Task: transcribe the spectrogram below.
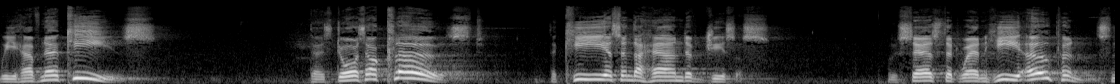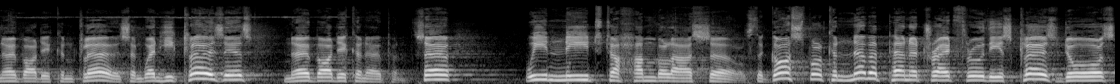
We have no keys. Those doors are closed. The key is in the hand of Jesus, who says that when he opens, nobody can close, and when he closes, nobody can open. So we need to humble ourselves. The gospel can never penetrate through these closed doors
